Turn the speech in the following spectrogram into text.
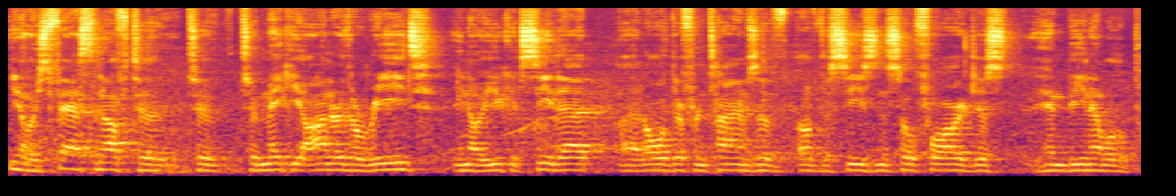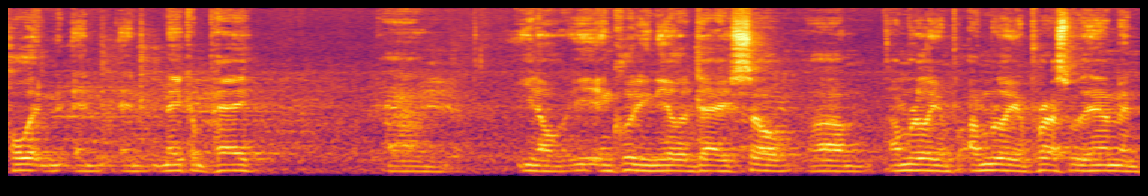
you know, he's fast enough to, to, to make you honor the reads. You know, you could see that at all different times of, of the season so far, just him being able to pull it and, and, and make them pay. Um, you know, including the other day. So um, I'm really I'm really impressed with him, and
